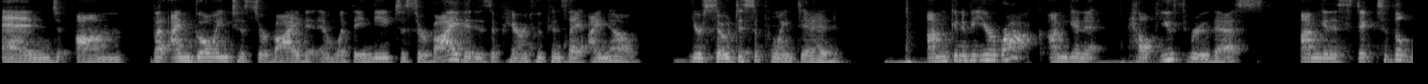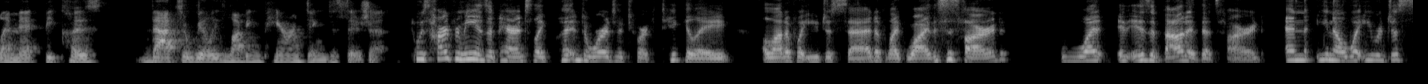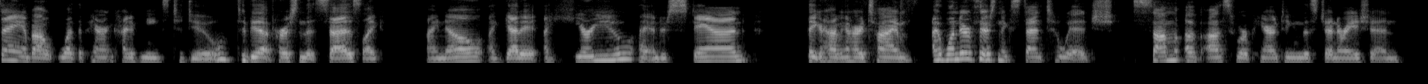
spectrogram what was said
and um, but i'm going to survive it. And what they need to survive it is a parent who can say i know you're so disappointed. I'm going to be your rock. I'm going to help you through this. I'm going to stick to the limit because that's a really loving parenting decision. It was hard for me as a parent to like put into words or to articulate a lot of what you just said of like why this is hard what it is about it that's hard and you know what you were just saying about what the parent kind of needs to do to be that person that says like I know, I get it. I hear you. I understand that you're having a hard time. I wonder if there's an extent to which some of us who are parenting this generation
